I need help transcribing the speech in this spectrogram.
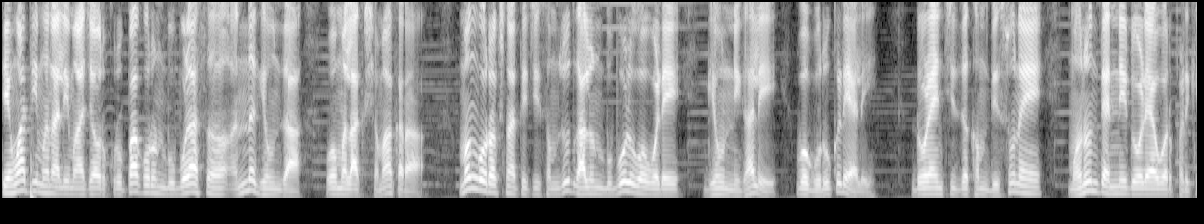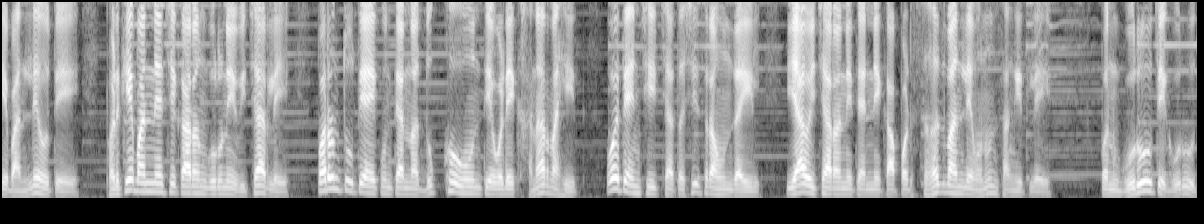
तेव्हा ती म्हणाली माझ्यावर कृपा करून बुबुळासह अन्न घेऊन जा व मला क्षमा करा. मग गोरक्षनाथीची समजूत घालून बुबुळ व वडे घेऊन निघाले व गुरुकडे आले. डोळ्यांची जखम दिसू नये म्हणून त्यांनी डोळ्यावर फडके बांधले होते. फडके बांधण्याचे कारण गुरुने विचारले परंतु ते ऐकून त्यांना दुःख होऊन ते वडे खाणार नाहीत. व त्यांची इच्छा तशीच राहून जाईल. या विचाराने त्यांनी कापड सहज बांधले म्हणून सांगितले. पण गुरु ते गुरुच.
